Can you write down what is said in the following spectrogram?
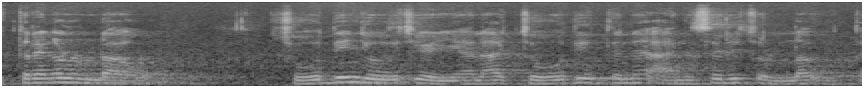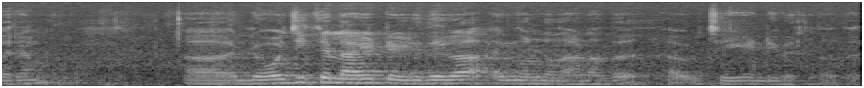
ഉത്തരങ്ങളുണ്ടാവും. ചോദ്യം ചോദിച്ചു കഴിഞ്ഞാൽ ആ ചോദ്യത്തിന് അനുസരിച്ചുള്ള ഉത്തരം ലോജിക്കലായിട്ട് എഴുതുക എന്നുള്ളതാണത് ചെയ്യേണ്ടി വരുന്നത്.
